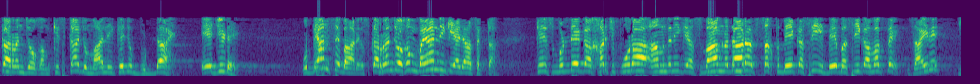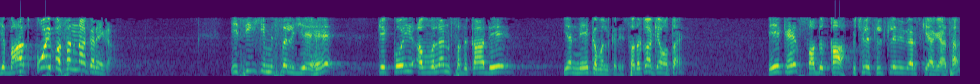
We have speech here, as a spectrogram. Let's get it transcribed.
کا رنج و غم کس کا؟ جو مالک ہے، جو بڈھا ہے، ایجڈ ہے۔ وہ بیان سے باہر ہے، اس کا رنج و غم بیان نہیں کیا جا سکتا کہ اس بڈھے کا خرچ پورا آمدنی کے اسباب ندارت سخت بے کسی، بے بسی کا وقت ہے۔ ظاہر ہے، یہ بات کوئی پسند نہ کرے گا۔ اسی کی مثل یہ ہے کہ کوئی اولن صدقہ دے یا نیک عمل کرے۔ صدقہ کیا ہوتا ہے؟ ایک ہے صدقہ، پچھلے سلسلے میں بھی عرض کیا گیا تھا۔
